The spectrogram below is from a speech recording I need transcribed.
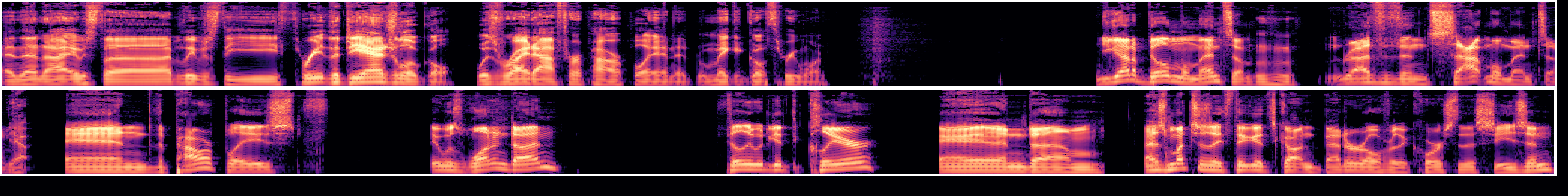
And then uh, it was the I believe it was the three the DeAngelo goal was right after a power play ended. Will make it go three one. you got to build momentum. Mm-hmm. rather than sap momentum. Yep. And the power plays, it was one and done. Philly would get the clear. And um, as much as I think it's gotten better over the course of the season,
